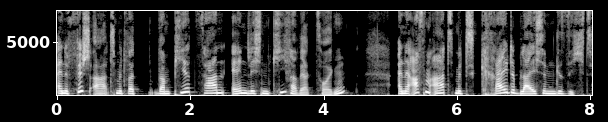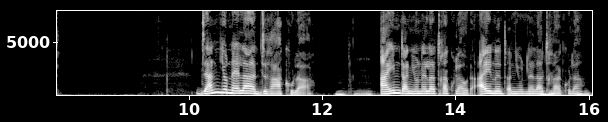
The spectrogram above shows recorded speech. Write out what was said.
Eine Fischart mit Va Vampirzahn-ähnlichen Kieferwerkzeugen? Eine Affenart mit kreidebleichem Gesicht? Danionella dracula. Mhm. Ein Danionella dracula oder eine Danionella mhm. dracula. Mhm.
